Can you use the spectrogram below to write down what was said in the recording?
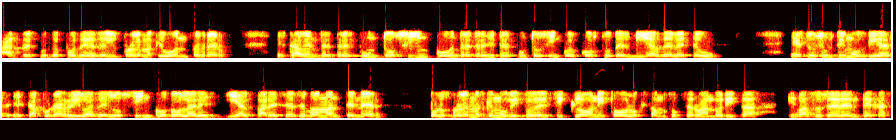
Ah, después, del problema que hubo en febrero. Estaba entre 3.5, entre 3 y 3.5 el costo del millar de BTU. Estos últimos días está por arriba de los 5 dólares y al parecer se va a mantener por los problemas que hemos visto del ciclón y todo lo que estamos observando ahorita que va a suceder en Texas.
